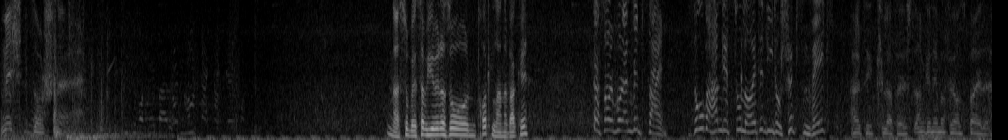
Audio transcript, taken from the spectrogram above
Nicht so schnell. Na super, jetzt habe ich hier wieder so einen Trottel an der Backe. Das soll wohl ein Witz sein. So behandelst du Leute, die du schützen willst? Halt die Klappe, ist angenehmer für uns beide.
